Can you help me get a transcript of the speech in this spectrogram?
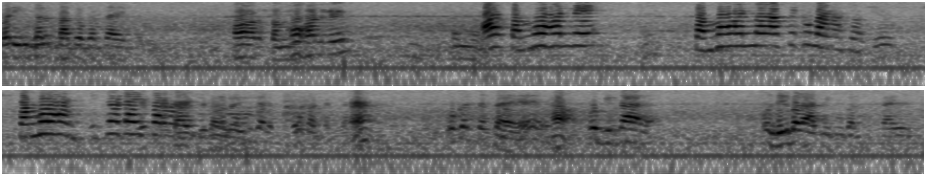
बड़ी गलत बातों करता है और सम्मोहन में और सम्मोहन में सम्मोहन में आप क्यों मानो છો सम्मोहन हिप्नोटाइज वो कर सकता है वो कर सकता है हाँ वो गीता वो निर्बल आदमी को कर सकता है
